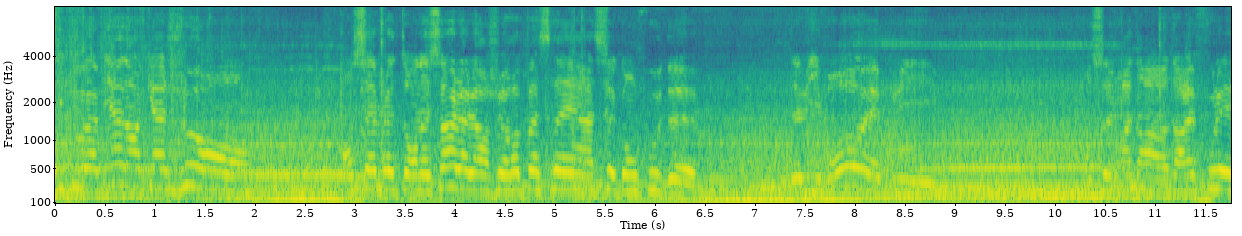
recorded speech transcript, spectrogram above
si tout va bien, dans 15 jours, on, sème tournesol, alors je repasserai un second coup de, de vibro et puis on sèmera dans, dans la foulée.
